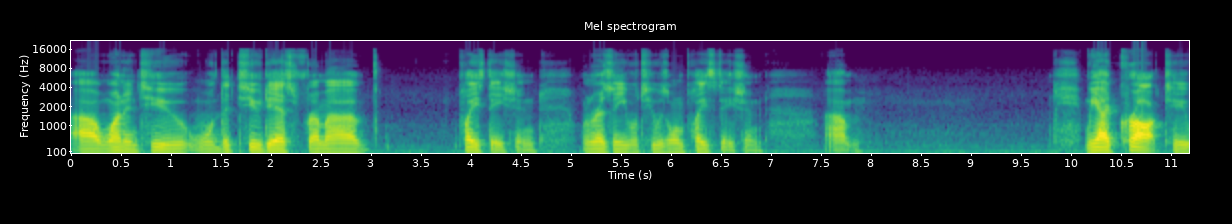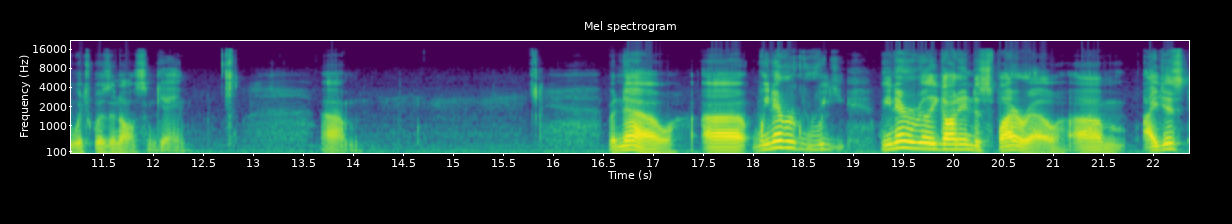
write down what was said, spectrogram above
uh, 1 and 2, the two discs from uh, PlayStation, when Resident Evil 2 was on PlayStation. Um, we had Croc 2, which was an awesome game. Um, but no, uh, we never we, we never really got into Spyro. Um, I just,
